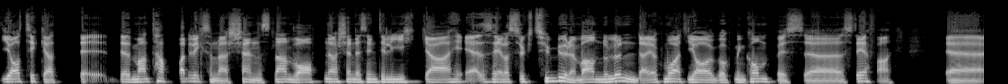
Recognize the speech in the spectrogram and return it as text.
jag tycker att det, det, man tappade liksom den här känslan, vapnen kändes inte lika, alltså hela strukturen var annorlunda. Jag kommer ihåg att jag och min kompis eh, Stefan, eh,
